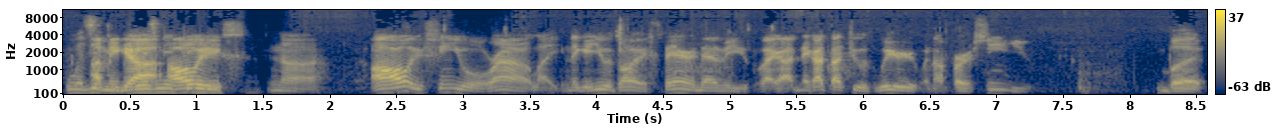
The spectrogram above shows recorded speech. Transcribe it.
Was it I mean, God, I always nah. I always seen you around, like nigga. You was always staring at me, like I, nigga. I thought you was weird when I first seen you, but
